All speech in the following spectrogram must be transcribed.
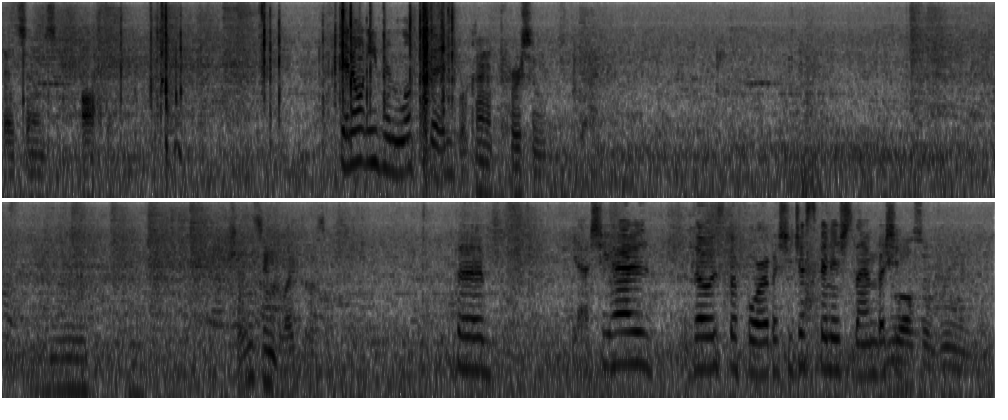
That sounds awful. They don't even look good. What kind of person would do that? Mm, She doesn't seem to like those. The yeah, she had those before, but she just finished them. But you she, also ruined them.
